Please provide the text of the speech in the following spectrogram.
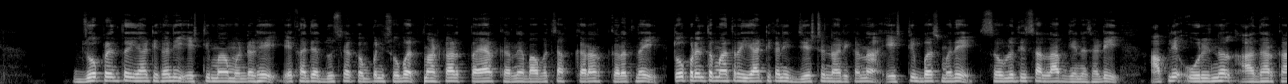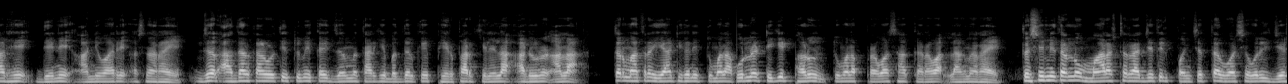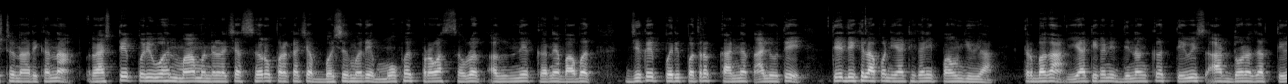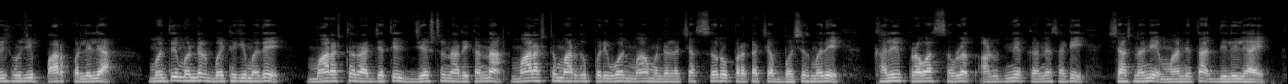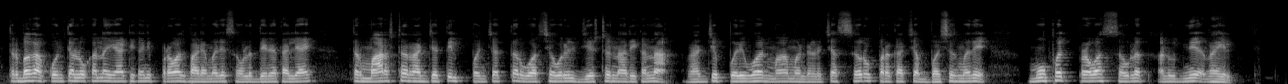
जोपर्यंत या ठिकाणी एस टी महामंडळ हे एखाद्या दुसऱ्या कंपनीसोबत स्मार्ट कार्ड तयार करण्याबाबतचा करार करत नाही तोपर्यंत मात्र या ठिकाणी ज्येष्ठ नागरिकांना एस टी बसमध्ये सवलतीचा लाभ घेण्यासाठी आपले ओरिजिनल आधार कार्ड हे देणे अनिवार्य असणार आहे. जर आधार कार्डवरती तुम्ही काही जन्मतारखेबद्दल काही फेरफार केलेला आढळून आला तर मात्र या ठिकाणी तुम्हाला पूर्ण तिकीट फाडून तुम्हाला प्रवास हा करावा लागणार आहे. तसे मित्रांनो महाराष्ट्र राज्यातील पंच्याहत्तर वर्षावरील ज्येष्ठ नागरिकांना राष्ट्रीय परिवहन महामंडळाच्या सर्व प्रकारच्या बसेसमध्ये मोफत प्रवास सवलत अनुभव करण्याबाबत जे काही परिपत्रक काढण्यात आले होते ते देखील आपण या ठिकाणी पाहून घेऊया. तर बघा या ठिकाणी दिनांक तेवीस आठ दोन हजार तेवीस रोजी पार पडलेल्या मंत्रिमंडळ बैठकीमध्ये महाराष्ट्र राज्यातील ज्येष्ठ नागरिकांना महाराष्ट्र मार्ग परिवहन महामंडळाच्या सर्व प्रकारच्या बसेसमध्ये खालील प्रवास सवलत अनुज्ञ करण्यासाठी शासनाने मान्यता दिलेली आहे. तर बघा कोणत्या लोकांना या ठिकाणी प्रवास भाड्यामध्ये सवलत देण्यात आली आहे? तर महाराष्ट्र राज्यातील पंच्याहत्तर वर्षावरील ज्येष्ठ नागरिकांना राज्य परिवहन महामंडळाच्या सर्व प्रकारच्या बसेसमध्ये मोफत प्रवास सवलत अनुज्ञेय राहील.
